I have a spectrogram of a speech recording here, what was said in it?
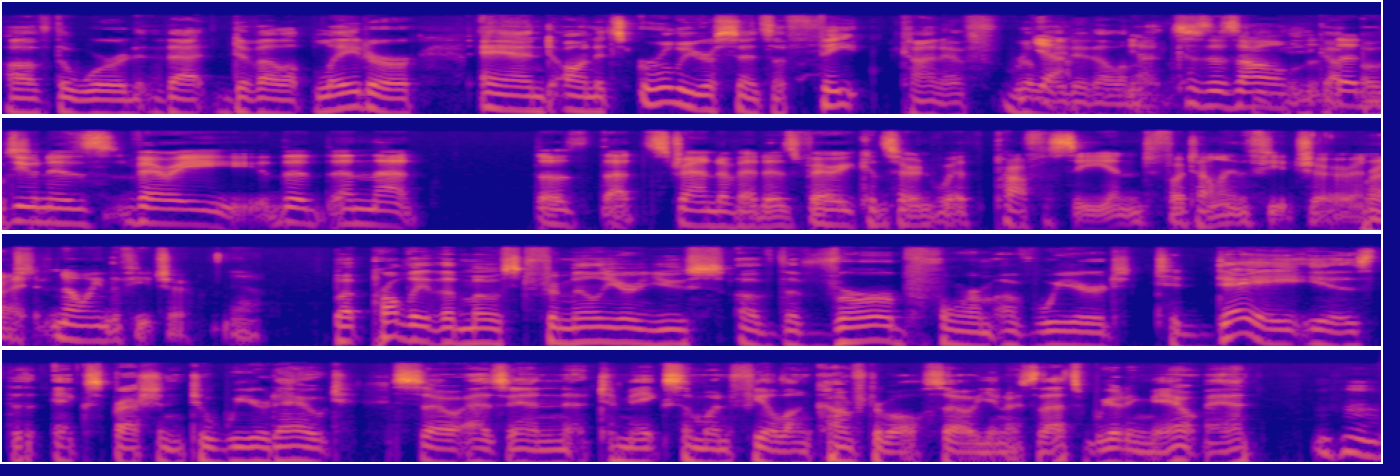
of the word that developed later and on its earlier sense of fate kind of related elements. because it's all He- he the Dune is very the and that those that strand of it is very concerned with prophecy and foretelling the future and Right. knowing the future. Yeah. But probably the most familiar use of the verb form of weird today is the expression to weird out. So, as in to make someone feel uncomfortable. So, you know, so that's weirding me out, man. hmm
